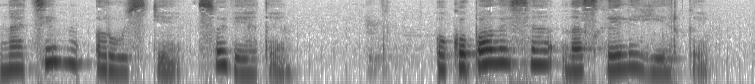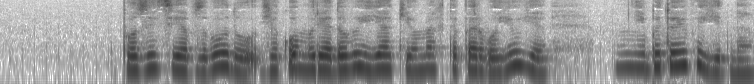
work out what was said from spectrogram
на цім руські совєти. Окопалися на схилі гірки. Позиція взводу, в якому рядовий Яків Мех тепер воює, нібито й вигідна.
